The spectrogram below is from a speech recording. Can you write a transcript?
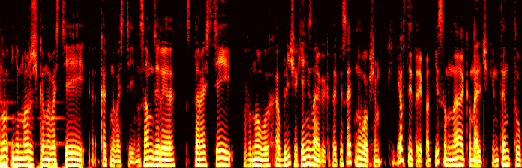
Ну и немножечко новостей, как новостей. На самом деле старостей в новых обличиях. Я не знаю, как это описать. Ну, в общем, я в Твиттере подписан на каналчик Intent to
